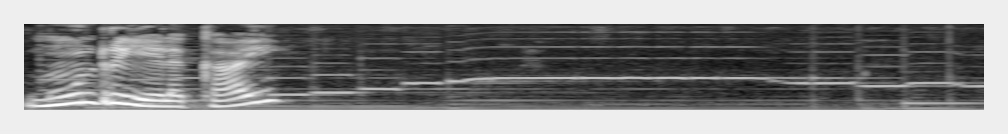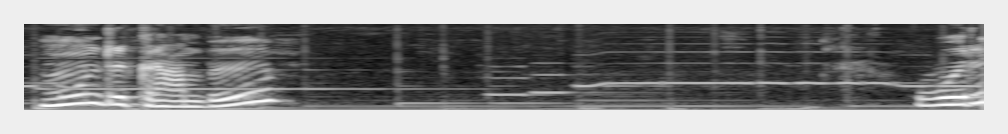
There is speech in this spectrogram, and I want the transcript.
மூன்று ஏலக்காய் மூன்று கிராம்பு ஒரு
